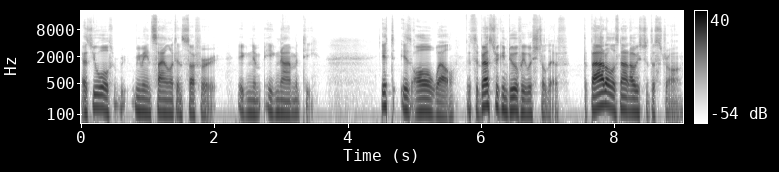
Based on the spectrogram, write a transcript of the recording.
as you will remain silent and suffer ignom- ignominy. It is all well. It's the best we can do if we wish to live. The battle is not always to the strong.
